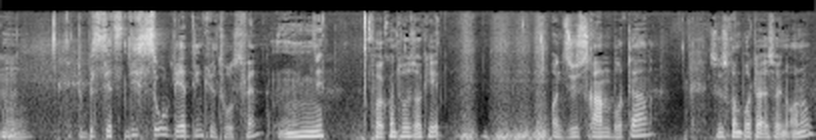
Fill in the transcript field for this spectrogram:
Du bist jetzt nicht so der Dinkeltoast-Fan? Mhm. Nee. Vollkorntoast okay. Und Süßrahmenbutter? Süßrahmbutter ist in Ordnung.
